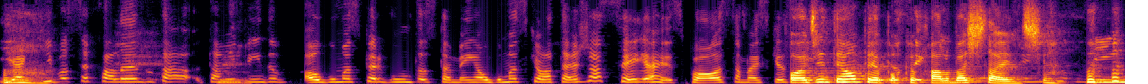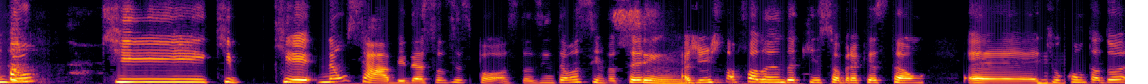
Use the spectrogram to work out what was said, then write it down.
E aqui você falando, tá, tá me vindo algumas perguntas também, algumas que eu até já sei a resposta, mas que assim, Pode interromper, porque eu, eu falo bastante. Vindo que, que, que não sabe dessas respostas. Então, assim, você. Sim. A gente está falando aqui sobre a questão é, que o contador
